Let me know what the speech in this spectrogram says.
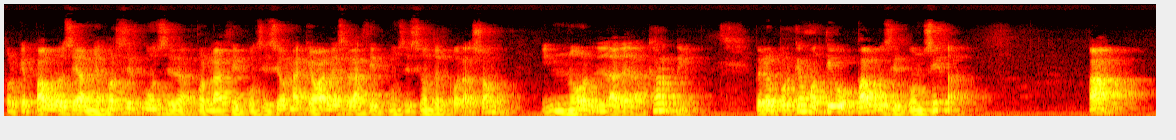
Porque Pablo decía, mejor circuncidar, por la circuncisión la que vale es la circuncisión del corazón y no la de la carne. Pero ¿por qué motivo Pablo circuncida? Ah,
